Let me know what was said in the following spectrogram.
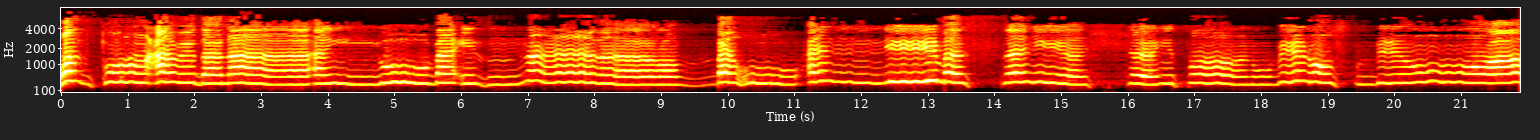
واذكر عبدنا أيوب إذ نادى ربه أني مسني الشيطان بنصب وعذاب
